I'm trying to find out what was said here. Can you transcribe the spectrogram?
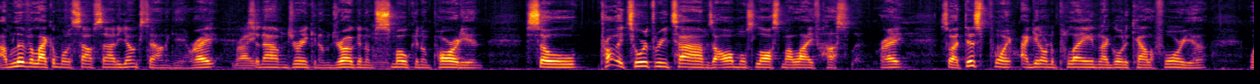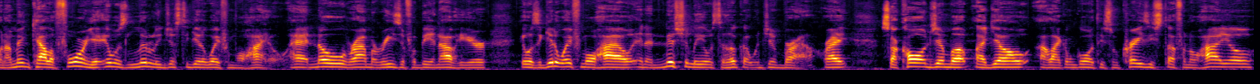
I'm living like I'm on the south side of Youngstown again, right? Right. So now I'm drinking, I'm drugging, I'm mm. smoking, I'm partying. So probably two or three times I almost lost my life hustling, right? So at this point, I get on the plane and I go to California. When I'm in California, it was literally just to get away from Ohio. I had no rhyme or reason for being out here. It was to get away from Ohio, and initially it was to hook up with Jim Brown, right? So I called Jim up, like, yo, I like I'm going through some crazy stuff in Ohio.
